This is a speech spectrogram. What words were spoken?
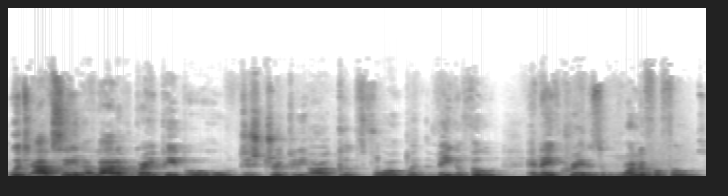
Which I've seen a lot of great people who just strictly are cooks for with vegan food, and they've created some wonderful foods.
